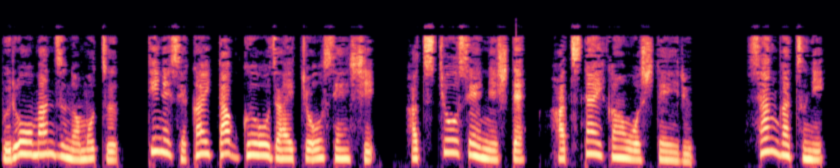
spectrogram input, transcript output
ブローマンズの持つティネ世界タッグ王座へ挑戦し、初挑戦にして初体感をしている。3月に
